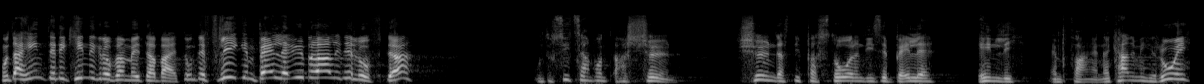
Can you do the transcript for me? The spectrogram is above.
und dahinter die Kindergruppenmitarbeiter und die fliegen Bälle überall in die Luft. Ja? Und du sitzt einfach und, ah, schön, schön, dass die Pastoren diese Bälle ähnlich empfangen. Dann kann ich mich ruhig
